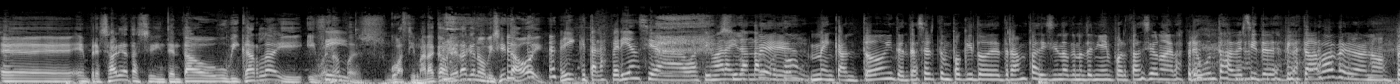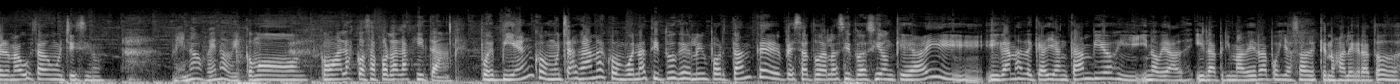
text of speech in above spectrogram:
Eh, empresaria, te has intentado ubicarla y, y bueno, Sí. pues Guacimara Cabrera que nos visita hoy. ¿Qué tal la experiencia, Guasimara, ahí dando al botón? Me encantó. Intenté hacerte un poquito de trampa diciendo que no tenía importancia una de las preguntas, a ver si te despistaba, pero no. Pero me ha gustado muchísimo. Bueno, bueno, ¿y cómo, cómo van las cosas por la lajita? Pues bien, con muchas ganas, con buena actitud, que es lo importante, pese a toda la situación que hay, y, y ganas de que hayan cambios y, y novedades. Y la primavera, pues ya sabes que nos alegra a todos.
